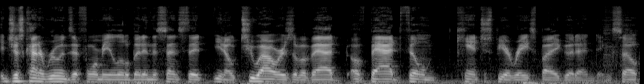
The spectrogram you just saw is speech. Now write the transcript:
it just kind of ruins it for me a little bit in the sense that you know two hours of a bad of bad film can't just be erased by a good ending so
